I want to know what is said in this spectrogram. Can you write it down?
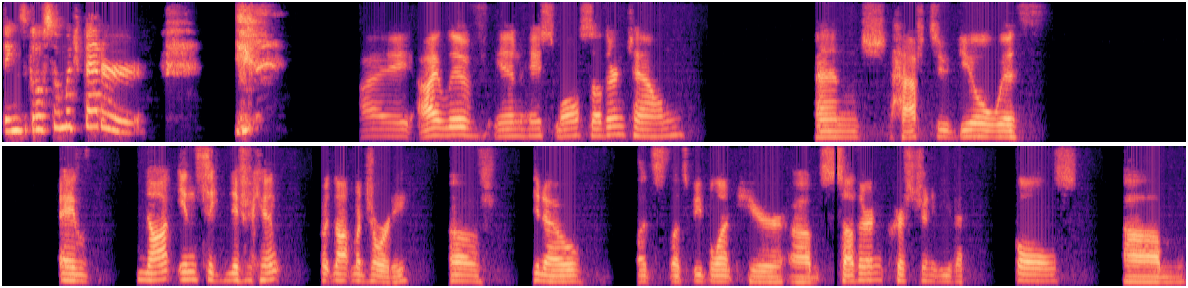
things go so much better. I I live in a small southern town and have to deal with a not insignificant but not majority of you know let's let's be blunt here um, southern Christian evangelicals um,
